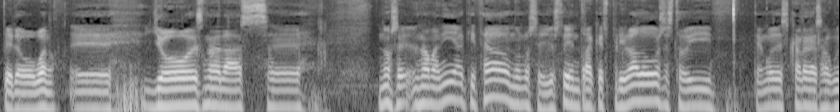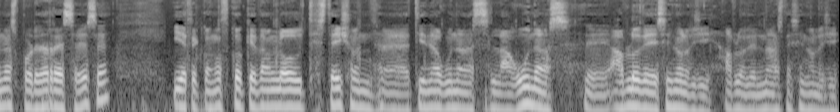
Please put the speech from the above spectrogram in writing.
pero bueno, yo es una de las no sé, una manía quizá, no lo sé. Yo estoy en trackers privados, estoy, tengo descargas algunas por RSS y reconozco que Download Station eh, tiene algunas lagunas, eh, hablo de Synology, hablo del NAS de Synology,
